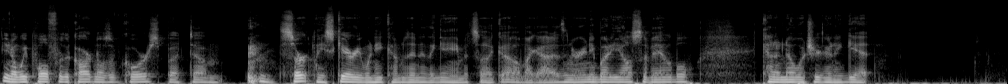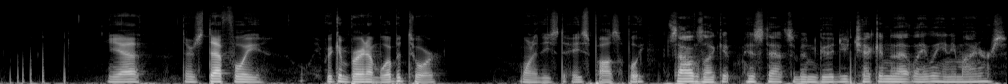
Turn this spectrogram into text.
you know, we pull for the Cardinals, of course, but um, certainly scary when he comes into the game. It's like, oh my God, isn't there anybody else available? Kind of know what you're going to get. Yeah, there's definitely. We can bring up Liberatore one of these days, possibly. Sounds like it. His stats have been good. You check into that lately? Any minors?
